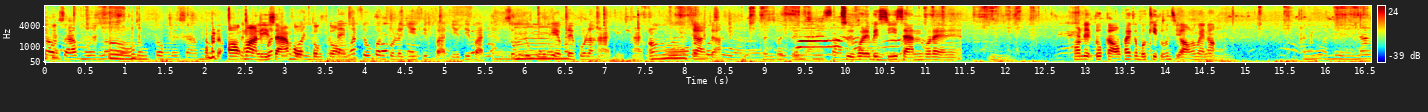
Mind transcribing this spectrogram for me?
เก้าสามหกแล้วออกตรงๆเลยสามหกมันออกมาเลยสามหกตรงแต่เมื่อสุคนคนละ20บาท20บาทซุ่มอยู่กรุงเทพได้ผู้ละ50ๆอ๋อ50จ้าจ้าเพิ่นบ่ซื้อหลายซื้อพอได้ไปสีสันพอได้เนี่ย อืมพอเล็กตัวเก่าไพ่กับบคิดว่ามันสิออกแล้วไหมเนาะอันนี้วันนี้นั่ง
